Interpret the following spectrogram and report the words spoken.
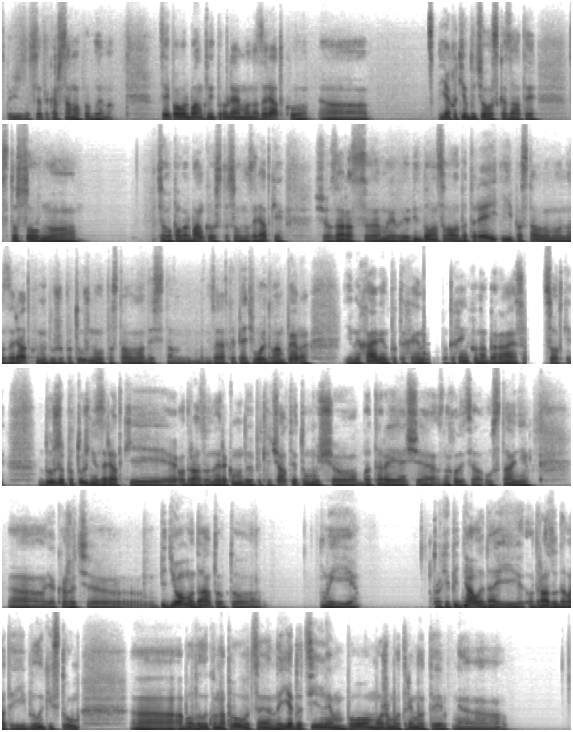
скоріш за все, така ж сама проблема. Цей павербанк відправляємо на зарядку. Я хотів до цього сказати стосовно цього павербанку, стосовно зарядки, що зараз е, ми відбалансували батареї і поставимо на зарядку не дуже потужну, поставимо десь там зарядка 5 вольт 2 ампера, і нехай він потихеньку, потихеньку набирає. Дуже потужні зарядки одразу не рекомендую підключати, тому що батарея ще знаходиться у стані, е, як кажуть, е, підйому. Да? Тобто ми її трохи підняли, да, і одразу давати їй великий струм е, або велику напругу це не є доцільним, бо можемо отримати е,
